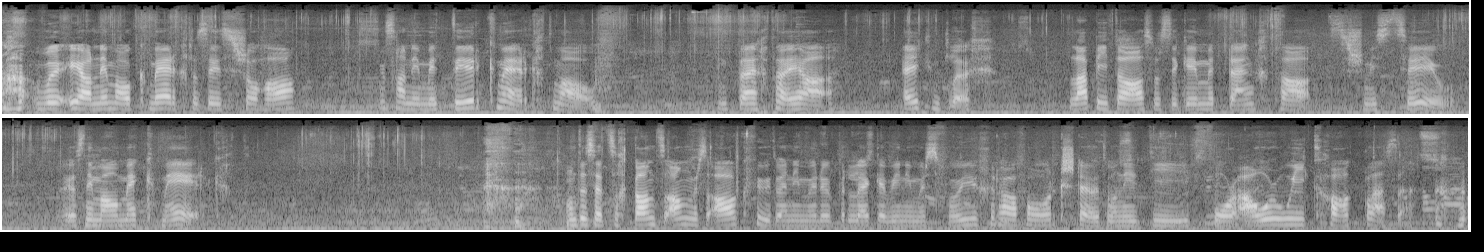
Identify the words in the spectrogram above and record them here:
Ich habe nicht mal gemerkt, dass ich es schon habe. Das habe ich mit dir gemerkt mal. Und dachte, ja, eigentlich lebe ich das, was ich immer gedacht habe, das ist mein Ziel. Ich habe es nicht mal mehr gemerkt. Und es hat sich ganz anders angefühlt, wenn ich mir überlege, wie ich mir es früher habe vorgestellt habe, als ich die 4-Hour-Week habe gelesen habe.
